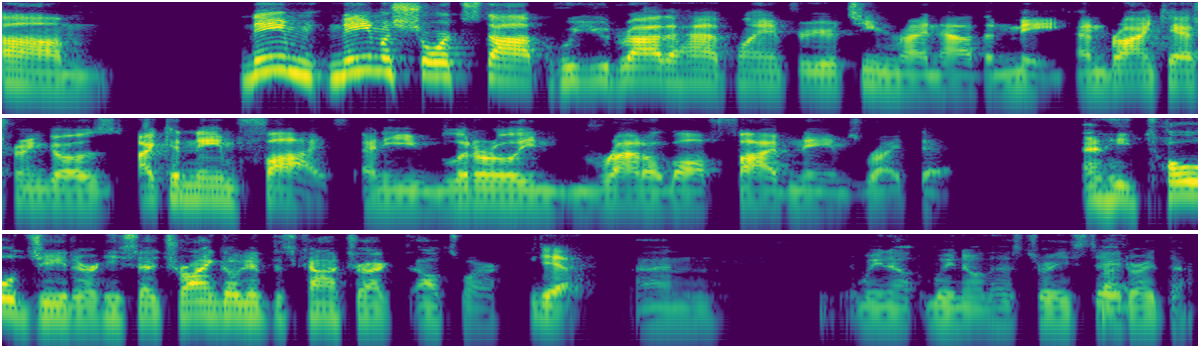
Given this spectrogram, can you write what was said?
um, name name a shortstop who you'd rather have playing for your team right now than me. And Brian Cashman goes, I can name five. And he literally rattled off five names right there. And he told Jeter, he said, try and go get this contract elsewhere. Yeah. And we know we know the history. He stayed right, right there.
